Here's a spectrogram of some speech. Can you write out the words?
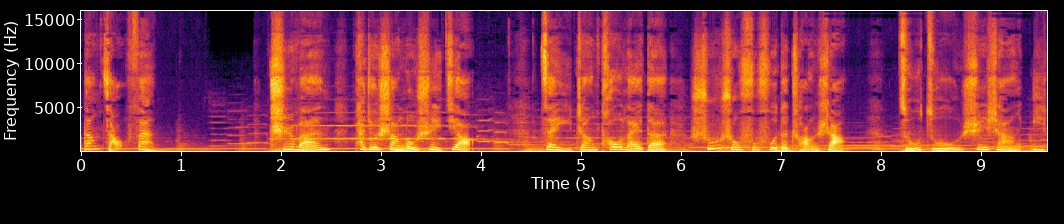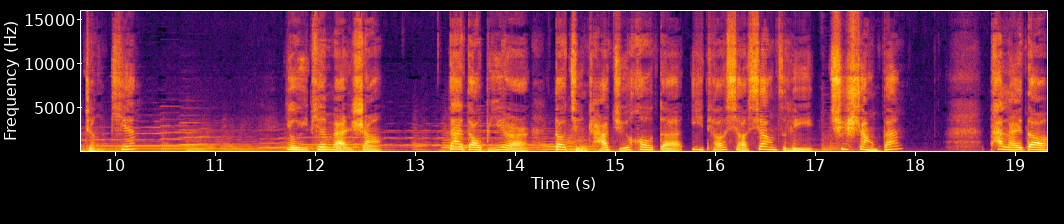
当早饭，吃完他就上楼睡觉，在一张偷来的舒舒服服的床上，足足睡上一整天。有一天晚上，大盗比尔到警察局后的一条小巷子里去上班，他来到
